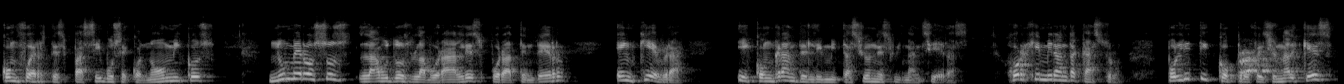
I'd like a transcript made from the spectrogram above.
con fuertes pasivos económicos, numerosos laudos laborales por atender en quiebra y con grandes limitaciones financieras. Jorge Miranda Castro, político profesional que es,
